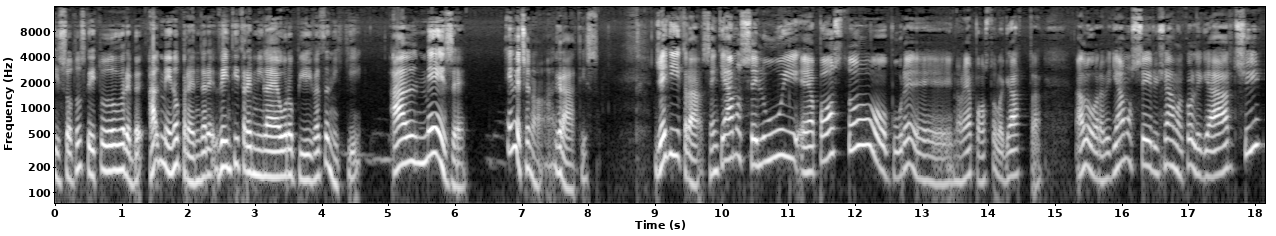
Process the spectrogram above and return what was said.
il sottoscritto dovrebbe almeno prendere 23.000 euro più i Vazzanicchi al mese. E invece no, gratis. J. Ditra, sentiamo se lui è a posto oppure non è a posto la gatta. Allora, vediamo se riusciamo a collegarci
